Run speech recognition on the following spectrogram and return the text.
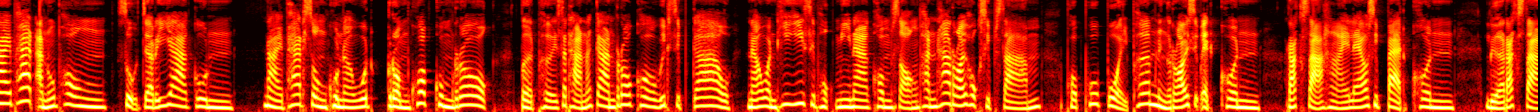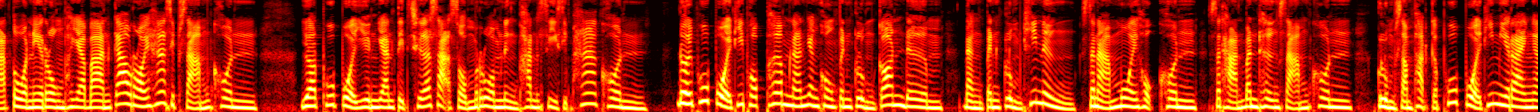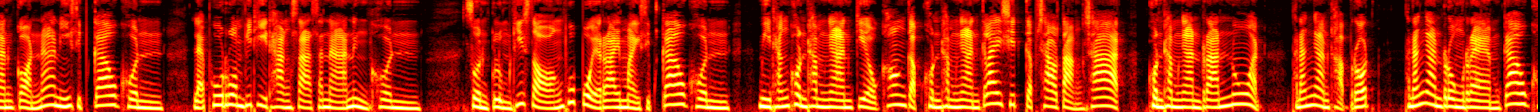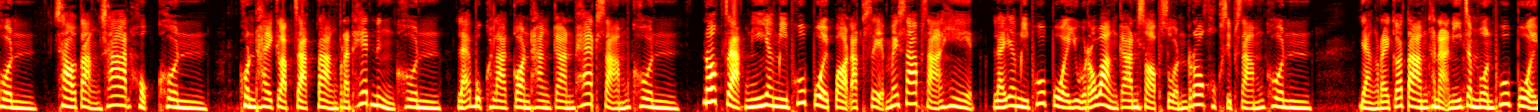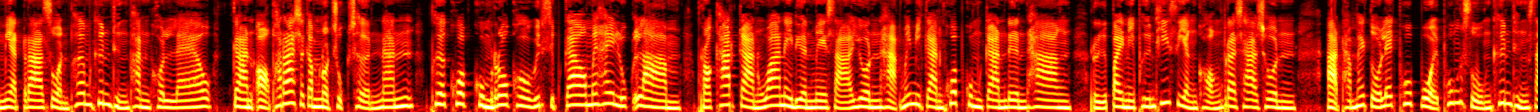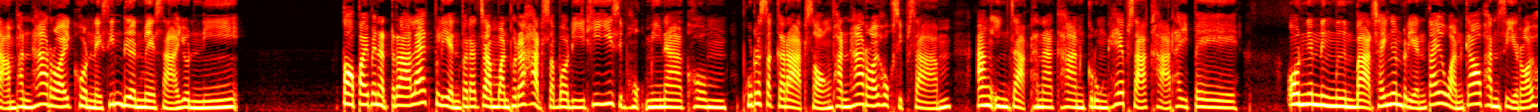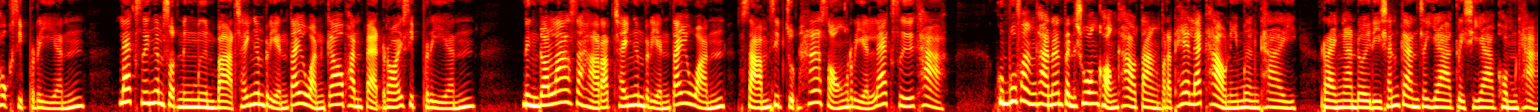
นายแพทย์อนุพงศ์สุจริยากุล นายแพทย์ทรงคุณวุฒิกรมควบคุมโรค เปิดเผยสถานการณ์โรคโควิด -19 ณ วันที่ 26 มีนาคม 2563 พบผู้ป่วยเพิ่ม 111 คน รักษาหายแล้ว 18 คน เหลือรักษาตัวในโรงพยาบาล 953 คน ยอดผู้ป่วยยืนยันติดเชื้อสะสมรวม 1,045 คน โดยผู้ป่วยที่พบเพิ่มนั้นยังคงเป็นกลุ่มก้อนเดิม แบ่งเป็นกลุ่มที่ 1 สนามมวย 6 คน สถานบันเทิง 3 คน กลุ่มสัมผัสกับผู้ป่วยที่มีรายงานก่อนหน้านี้ 19 คนและผู้ร่วมพิธีทางศาสนา1คน ส่วนกลุ่มที่ 2 ผู้ป่วยรายใหม่ 19 คน มีทั้งคนทำงานเกี่ยวข้องกับคนทำงานใกล้ชิดกับชาวต่างชาติ คนทำงานร้านนวด พนักงงานขับรถ พนักงงานโรงแรม 9 คน ชาวต่างชาติ 6 คน คนไทยกลับจากต่างประเทศ 1 คน และบุคลากรทางการแพทย์ 3 คน นอกจากนี้ยังมีผู้ป่วยปอดอักเสบไม่ทราบสาเหตุ และยังมีผู้ป่วยอยู่ระหว่างการสอบสวนโรค 63 คน อย่างไรก็ตามขณะนี้จำนวนผู้ป่วยมีอัตราส่วนเพิ่มขึ้นถึงพันคนแล้ว การออกพระราชกำหนดฉุกเฉินนั้น เพื่อควบคุมโรคโควิด -19 ไม่ให้ลุกลาม เพราะคาดการว่าในเดือนเมษายนหากไม่มีการควบคุมการเดินทาง หรือไปในพื้นที่เสี่ยงของประชาชน อาจทำให้ตัวเลขผู้ป่วยพุ่งสูงขึ้นถึง 3,500 คนในสิ้นเดือนเมษายนนี้ต่อไปเป็นอัตราแลกเปลี่ยนประจำวันพฤหัสบดีที่ 26 มีนาคม พุทธศักราช 2563 อ้างอิงจากธนาคารกรุงเทพสาขาไทเป โอนเงิน 10,000 บาทใช้เงินเหรียญไต้หวัน 9,460 เหรียญ แลกซื้อเงินสด 10,000 บาทใช้เงินเหรียญไต้หวัน 9,810 เหรียญ 1 ดอลลาร์สหรัฐใช้เงินเหรียญไต้หวัน 30.52 เหรียญแลกซื้อค่ะ คุณผู้ฟังคะนั่นเป็นช่วงของข่าวต่างประเทศและข่าวในเมืองไทย รายงานโดยดิฉันการจยากริชยาคมค่ะ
